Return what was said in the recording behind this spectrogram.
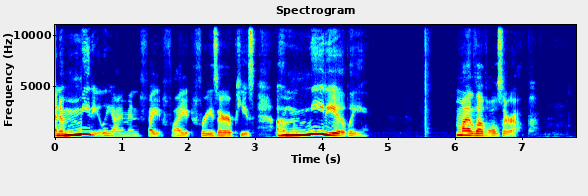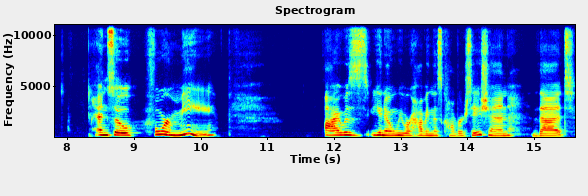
And immediately I'm in fight, flight, freeze, or appease. Immediately my levels are up. And so for me, I was, you know, we were having this conversation that,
